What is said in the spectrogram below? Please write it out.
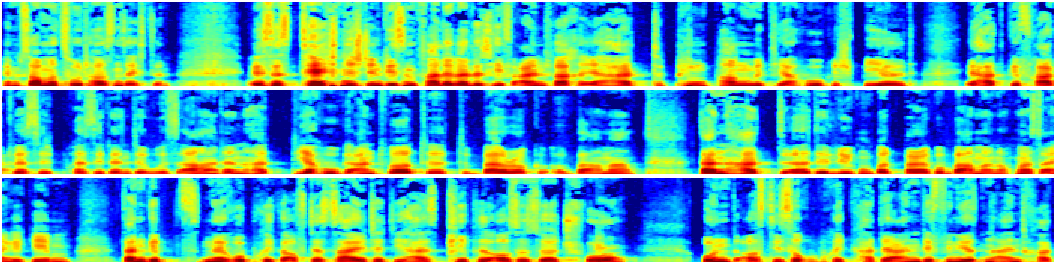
im Sommer 2016. Es ist technisch in diesem Falle relativ einfach. Er hat Ping-Pong mit Yahoo gespielt. Er hat gefragt, wer ist der Präsident der USA. Dann hat Yahoo geantwortet, Barack Obama. Dann hat äh, der Lügenbot Barack Obama nochmals eingegeben. Dann gibt es eine Rubrik auf der Seite, die heißt People also Search For. Und aus dieser Rubrik hat er einen definierten Eintrag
